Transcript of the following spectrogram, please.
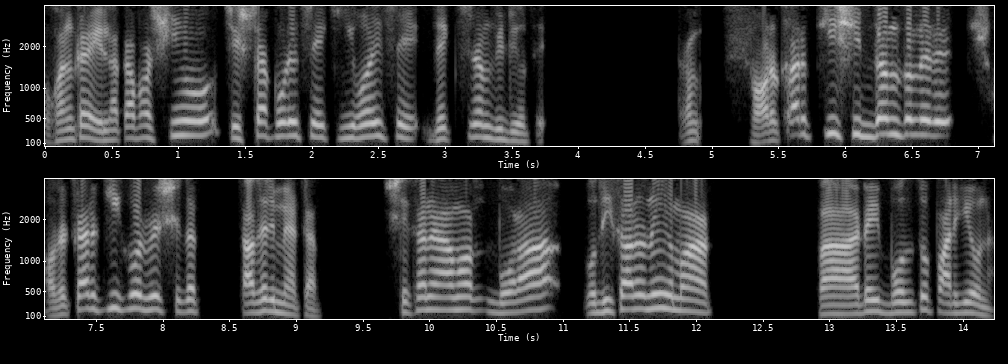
ওখানকার এলাকাবাসীও চেষ্টা করেছে কি হয়েছে দেখছিলাম ভিডিওতে। এখন সরকার কি সিদ্ধান্ত নেবে, সরকার কি করবে সেটা তাদের ম্যাটার সেখানে আমার বলা অধিকারও নেই আমার, বা এটাই বলতে পারিও না।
